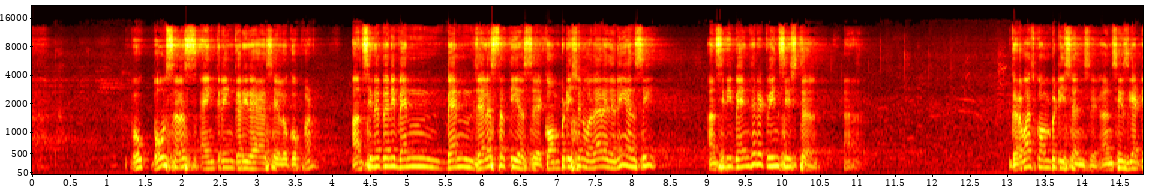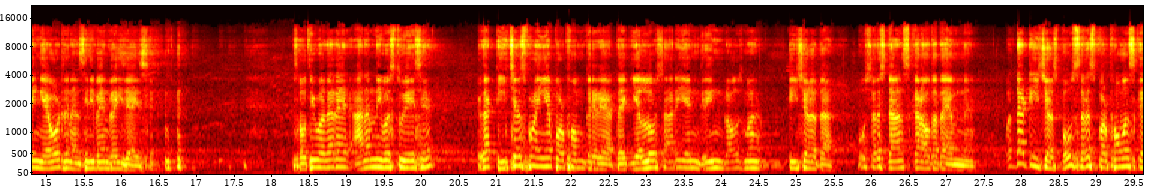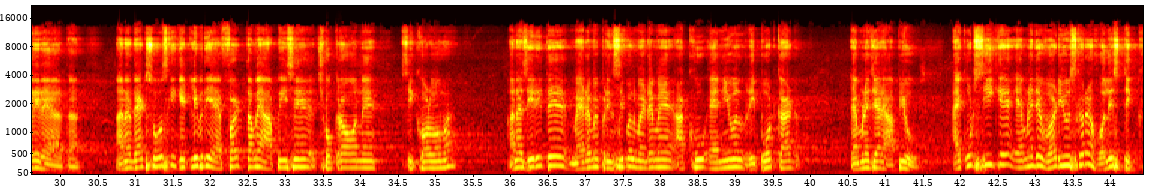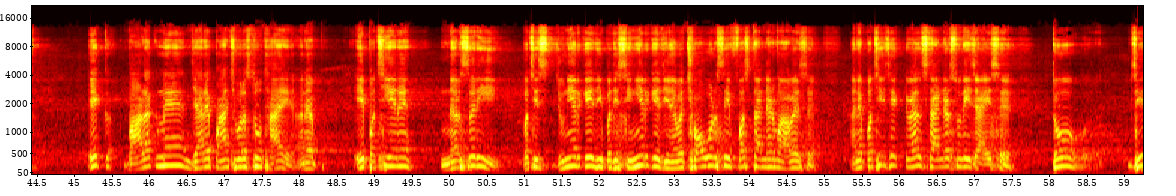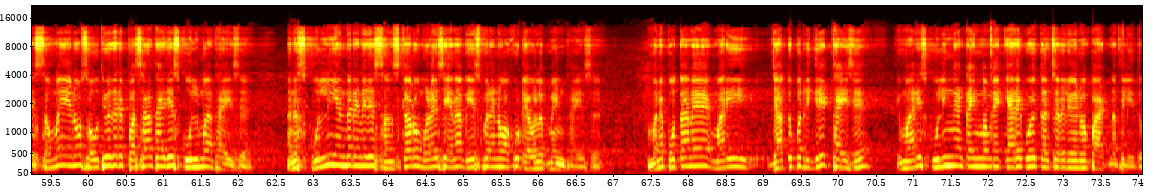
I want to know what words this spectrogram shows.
બહુ બહુ સરસ એન્કરિંગ કરી રહ્યા છે એ લોકો પણ. અંશીને તેની બેન બેન જેલસ થતી હશે. કોમ્પિટિશન વધારે છે નહીં અંશી? અંશીની બેન છે ને ટ્વિન સિસ્ટર ઘરમાં જ કોમ્પિટિશન છે. અંશી ઇઝ ગેટિંગ એવોર્ડ અને અંશીની બેન રહી જાય છે. સૌથી વધારે આનંદની વસ્તુ એ છે કે બધા ટીચર્સ પણ અહીંયા પરફોર્મ કરી રહ્યા હતા. એક યલો સારી એન્ડ ગ્રીન બ્લાઉઝમાં ટીચર હતા. બહુ સરસ ડાન્સ કરાવતા હતા એમને. બધા ટીચર્સ બહુ સરસ પરફોર્મન્સ કરી રહ્યા હતા. અને દેટ શોઝ કે કેટલી બધી એફર્ટ તમે આપી છે છોકરાઓને શીખવાડવામાં. અને જે રીતે મેડમે પ્રિન્સિપલ મેડમે આખું એન્યુઅલ રિપોર્ટ કાર્ડ એમણે જ્યારે આપ્યું આઈ કુડ સી કે એમણે જે વર્ડ યુઝ કર્યો ને હોલિસ્ટિક એક બાળકને જ્યારે પાંચ વર્ષનું થાય અને એ પછી એને નર્સરી, પછી જુનિયર કેજી, પછી સિનિયર કેજી હવે છ વર્ષે ફર્સ્ટ સ્ટાન્ડર્ડમાં આવે છે અને પછી છે ટ્વેલ્થ સ્ટાન્ડર્ડ સુધી જાય છે. તો જે સમય એનો સૌથી વધારે પસાર થાય છે સ્કૂલમાં થાય છે અને સ્કૂલની અંદર એને જે સંસ્કારો મળે છે એના બેઝ પર એનું આખું ડેવલપમેન્ટ થાય છે. મને પોતાને મારી જાત ઉપર રિગ્રેટ થાય છે કે મારી સ્કૂલિંગના ટાઈમમાં મેં ક્યારે કોઈ કલ્ચરલ ઇવેન્ટમાં પાર્ટ નથી લીધો.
